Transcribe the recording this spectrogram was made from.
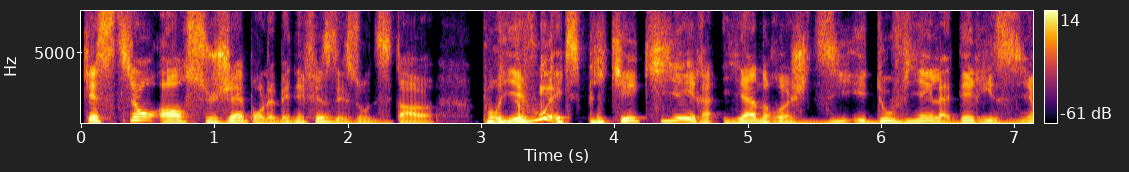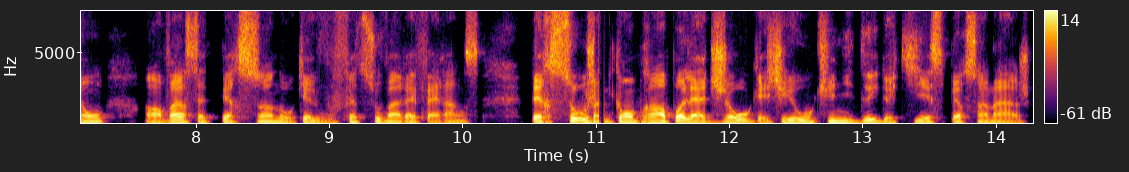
Question hors sujet pour le bénéfice des auditeurs. Pourriez-vous expliquer qui est Yann Rochdy et d'où vient la dérision envers cette personne auquel vous faites souvent référence. Perso, je ne comprends pas la joke et j'ai aucune idée de qui est ce personnage.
